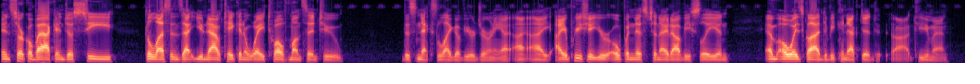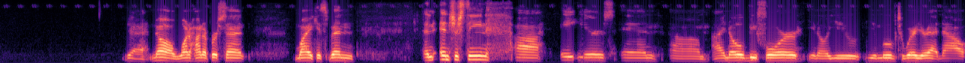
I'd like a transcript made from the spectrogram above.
and circle back and just see the lessons that you've now taken away 12 months into this next leg of your journey. I, I, I appreciate your openness tonight, obviously, and am always glad to be connected uh, to you, man. Yeah, no, 100%. Mike, it's been an interesting uh, eight years, and um, I know before you know you you moved to where you're at now,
